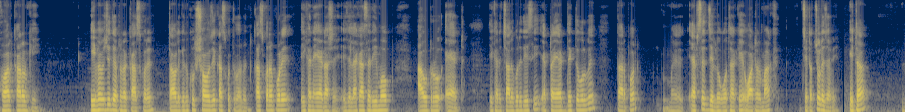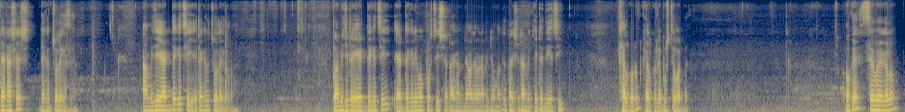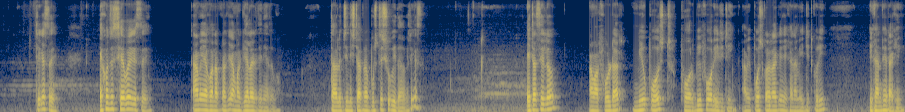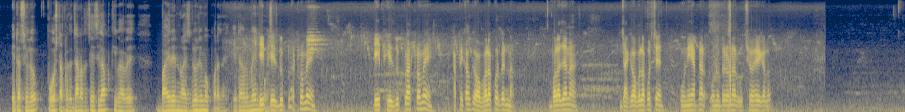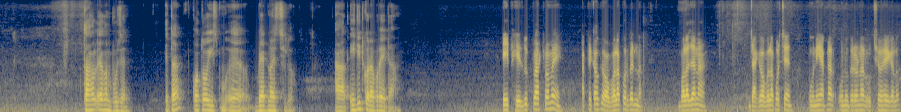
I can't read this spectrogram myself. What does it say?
হওয়ার কারণ কি? এইভাবে যদি আপনারা কাজ করেন, তাহলে কিন্তু খুব সহজে কাজ করতে পারবেন। কাজ করার পরে এখানে অ্যাড আসে। এই যে লেখা আছে রিমুভ আউটরো অ্যাড এখানে চালু করে দিয়েছি। একটা অ্যাড দেখতে বলবে। তারপর অ্যাপসের যে লোগো থাকে ওয়াটারমার্ক যেটা চলে যাবে। এটা দেখা শেষ দেখেন চলে গেছে। আমি যে অ্যাড দেখেছি, এটা কিন্তু চলে গেল। তো আমি যেটা অ্যাড দেখেছি অ্যাড দেখে রিমুভ করছি, সেটা এখানে দেওয়া যাবে না ভিডিওর মধ্যে, তাই সেটা আমি কেটে দিয়েছি। খেয়াল করুন, খেয়াল করলে বুঝতে পারবেন। ওকে সেভ হয়ে গেল। ঠিক আছে? এখন যে সেভ হয়ে গেছে, আমি এখন আপনাকে আমার গ্যালারিতে নিয়ে যাব। তাহলে জিনিসটা আপনার বুঝতে সুবিধা হবে, ঠিক আছে? এটা ছিল আমার folder new post for before editing আমি পোস্ট করার আগে এখানে আমি এডিট করি এখান থেকে রাখি। এটা ছিল পোস্ট আপনাদের জানাতে চেয়েছিলাম কীভাবে বাইরের নয়েজগুলো রিমুভ করা যায়। এটা হলো মেইন এই ফেসবুক প্ল্যাটফর্মে এই ফেসবুক প্ল্যাটফর্মে আপনি কাউকে অবহেলা করবেন না। বলা যায় না যাকে অবহেলা করছেন উনি আপনার অনুপ্রেরণার উৎস হয়ে গেল। তাহলে এখন বুঝেন এটা কত ব্যাড নয়েজ ছিল। আর এডিট করার পরে এটা। এই ফেসবুক প্ল্যাটফর্মে আপনি কাউকে অবহেলা করবেন না। বলা যায় না যাকে অবহেলা করছেন উনি আপনার অনুপ্রেরণার উৎস হয়ে গেল।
